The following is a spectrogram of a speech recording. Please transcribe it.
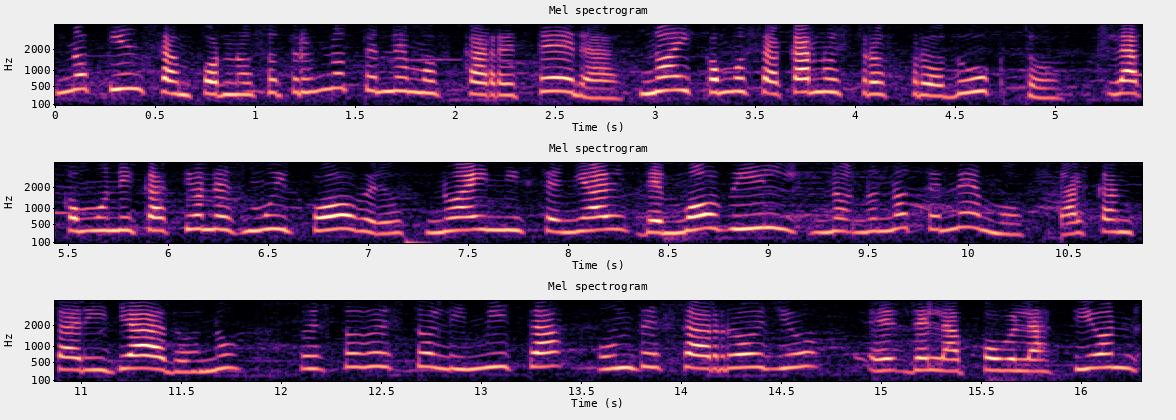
no piensan por nosotros, no tenemos carreteras, no hay cómo sacar nuestros productos. La comunicación es muy pobre, no hay ni señal de móvil, no, no, no tenemos alcantarillado, ¿no? Entonces todo esto limita un desarrollo eh, de la población,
